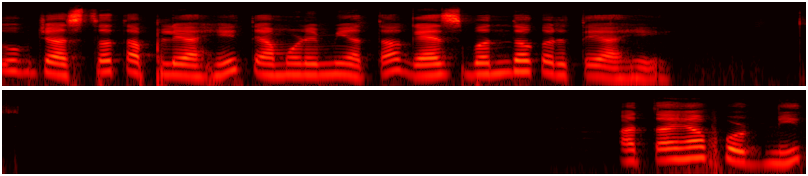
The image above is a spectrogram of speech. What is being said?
तूप जास्त तापले आहे त्यामुळे मी आता गॅस बंद करते आहे. आता ह्या फोडणीत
